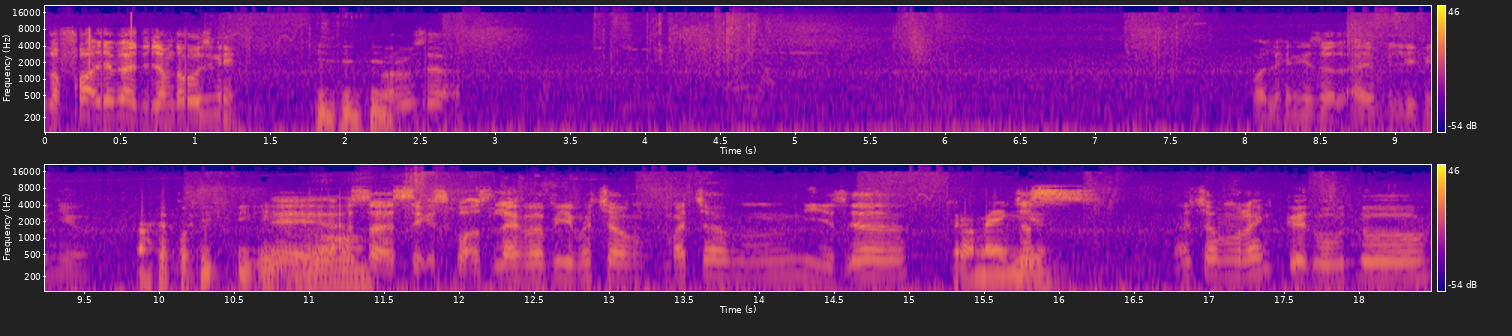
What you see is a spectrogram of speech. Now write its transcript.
The fuck je pula dia jam tahu sini? Baru saya Healing up. Boleh Nizal, I believe in you. Masa kau 68 Eh, tu. asal 6 squads left tapi macam Macam ni saya Ramai lagi. Ya Macam ranked bodoh.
